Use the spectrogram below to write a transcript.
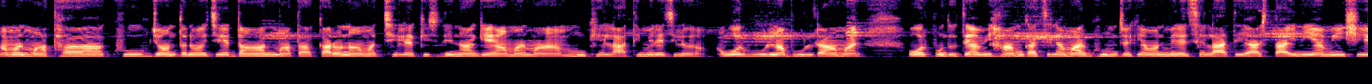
আমার মাথা খুব যন্ত্রণা হয়েছে দাঁত মাথা। কারণ আমার ছেলে কিছুদিন আগে আমার মা মুখে লাথি মেরেছিল। ওর ভুল না, ভুলটা আমার। ওর পুঁদুতে আমি হাম খাচ্ছিলাম আর ঘুম চোখে আমার মেরেছে লাথি আস তাই নিয়ে আমি সে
